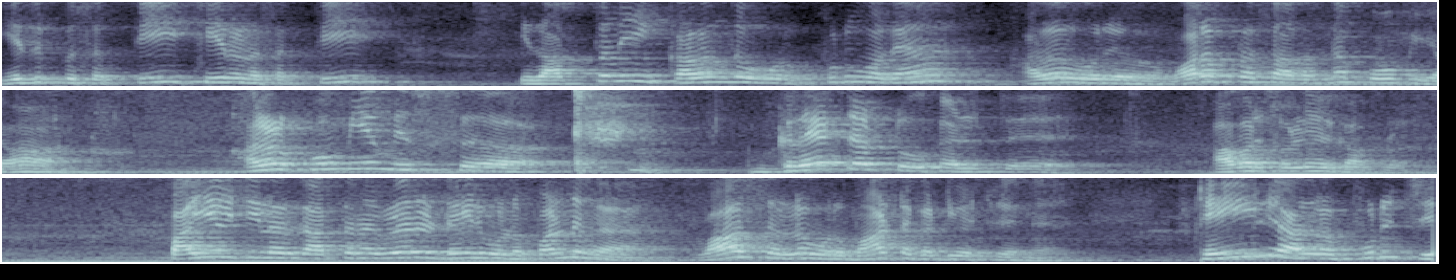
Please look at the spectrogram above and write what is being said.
எதிர்ப்பு சக்தி சீரண சக்தி இது அத்தனையும் கலந்த ஒரு குடுவதன் அதாவது ஒரு வரப்பிரசாதம் தான் கோமியம். அதனால் கோமியம் இஸ் கிரேட்டர் டு ஹெல்த்து அவர் சொல்லியிருக்காப்புல. பைஐடியில் இருக்க அத்தனை பேர் டெய்லி ஒன்று பண்ணுங்கள் வாசலில் ஒரு மாட்டை கட்டி வச்சுங்க. டெய்லி அதில் பிடிச்சி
